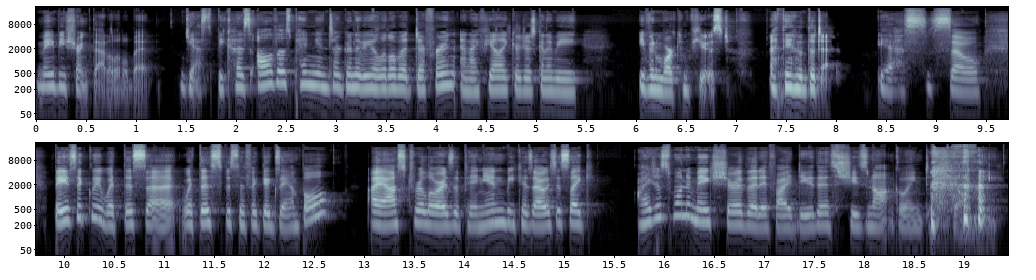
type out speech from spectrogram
maybe shrink that a little bit. yes because all those opinions are going to be a little bit different and i feel like you're just going to be even more confused at the end of the day Yes. So basically with this uh with this specific example, I asked for Laura's opinion because I was just like I just want to make sure that if I do this, she's not going to kill me.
